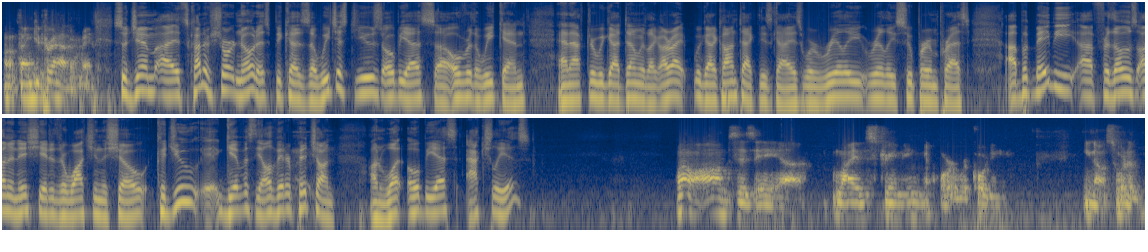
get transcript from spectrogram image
Well, thank you for having me. So, Jim, uh, it's kind of short notice because uh, we just used OBS uh, over the weekend, and after we got done, we're like, "All right, we got to contact these guys." We're really, really super impressed. Uh, but maybe uh, for those uninitiated that are watching the show, could you uh, give us the elevator pitch on on what OBS actually is? Well, OBS is a uh, live streaming or recording, you know, sort of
